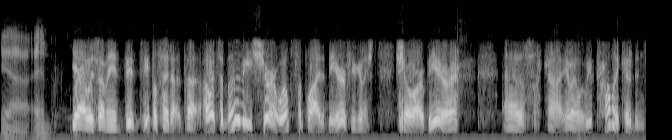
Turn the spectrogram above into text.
Yeah, and Yeah, it was. I mean, people said, uh, "Oh, it's a movie. Sure, we'll supply the beer if you're going to show our beer." And I was like, God, you know, we probably could have been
